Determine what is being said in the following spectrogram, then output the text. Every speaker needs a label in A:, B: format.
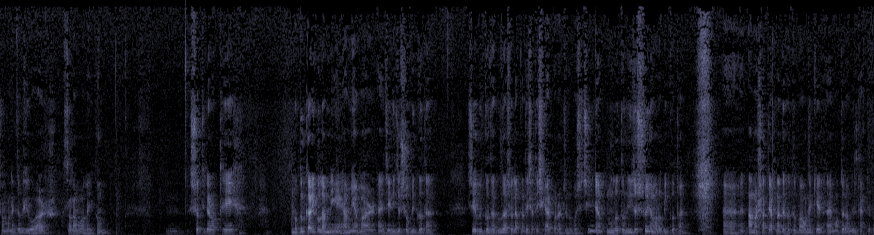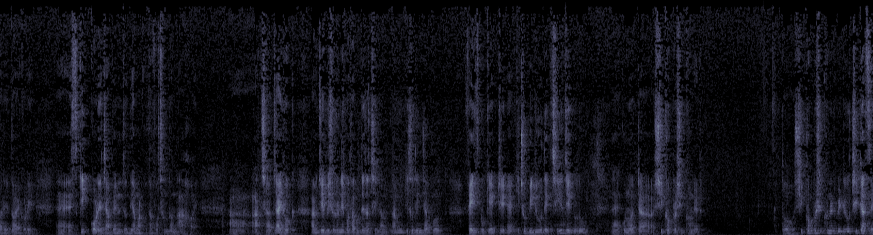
A: সম্মানিত ভিউয়ার আসসালামু আলাইকুম। সত্যিকার অর্থে নতুন কারিকুলাম নিয়ে আমি আমার যে নিজস্ব অভিজ্ঞতা, সেই অভিজ্ঞতাগুলো আসলে আপনাদের সাথে শেয়ার করার জন্য বসেছি। এটা মূলত নিজস্বই আমার অভিজ্ঞতা। আমার সাথে আপনাদের হয়তো বা অনেকের মতের অমিল থাকতে পারে। দয়া করে স্কিপ করে যাবেন যদি আমার কথা পছন্দ না হয়। আচ্ছা যাই হোক, আমি যে বিষয়টা নিয়ে কথা বলতে চাচ্ছিলাম, আমি কিছুদিন যাবত ফেসবুকে একটি কিছু ভিডিও দেখছি যেগুলো কোনো একটা শিক্ষক প্রশিক্ষণের। তো শিক্ষক প্রশিক্ষণের ভিডিও ঠিক আছে,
